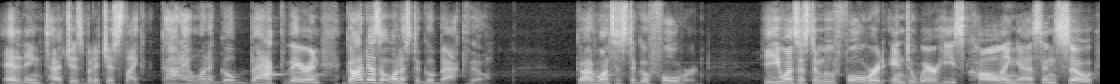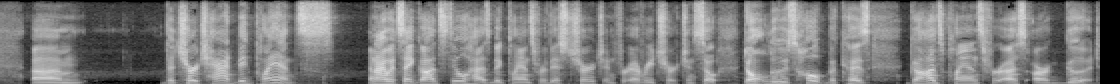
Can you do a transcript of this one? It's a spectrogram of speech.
editing touches, but it's just like, God, I want to go back there. And God doesn't want us to go back though. God wants us to go forward. He, he wants us to move forward into where He's calling us. And so um, the church had big plans and I would say God still has big plans for this church and for every church. And so don't lose hope because God's plans for us are good.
